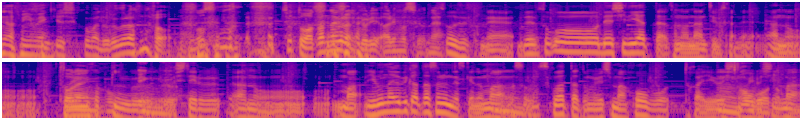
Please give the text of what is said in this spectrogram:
南メキシコまでどれぐらいなんだろう？ものすごい ちょっと分かんないぐらいの距離ありますよね。そうですね。でそこで知り合ったそのなんていうんですかねあのトレインホッピンググ。してるあのまあいろんな呼び方するんですけど、まうん。あそのスクワッターとも言うし、まあ、ホーボーとかいううん人もいるし、まあ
